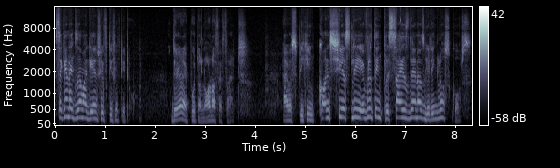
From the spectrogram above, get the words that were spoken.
Second exam again 50, 52. There I put a lot of effort. I was speaking consciously, everything precise then I was getting low scores.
